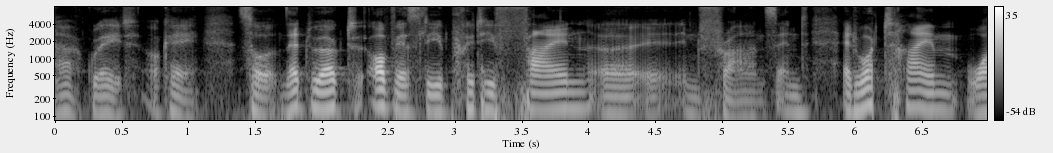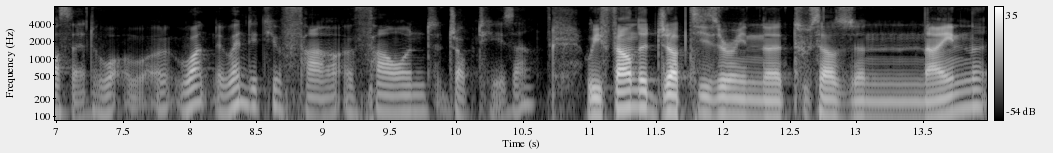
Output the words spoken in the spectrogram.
Ah, great. Okay, so that worked obviously pretty fine uh, in France. And at what time was it? what, when did you fo found Job Teaser? We founded Job Teaser in uh, 2009,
